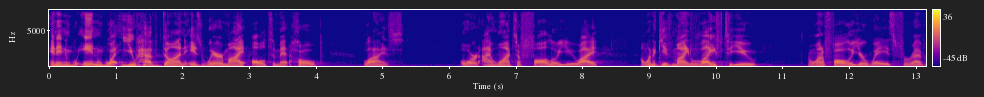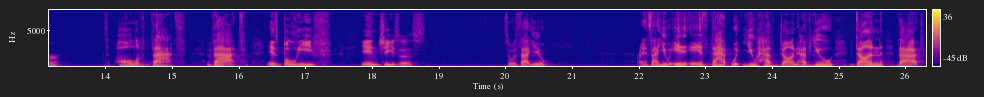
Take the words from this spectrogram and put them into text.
and in, in what you have done is where my ultimate hope lies. Lord, I want to follow you. I, I want to give my life to you. I want to follow your ways forever. It's All of that, that is belief in Jesus. So, is that you? Right? Is that you? Is, is that what you have done? Have you done that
